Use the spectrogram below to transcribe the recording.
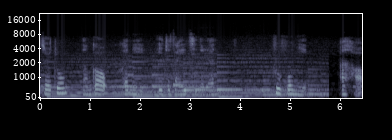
最终能够。和你一直在一起的人，祝福你安好。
